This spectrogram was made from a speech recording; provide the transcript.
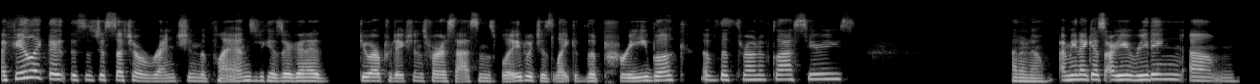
I feel like that this is just such a wrench in the plans because they're going to do our predictions for Assassin's Blade, which is like the pre book of the Throne of Glass series. I don't know. I mean, I guess, are you reading um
